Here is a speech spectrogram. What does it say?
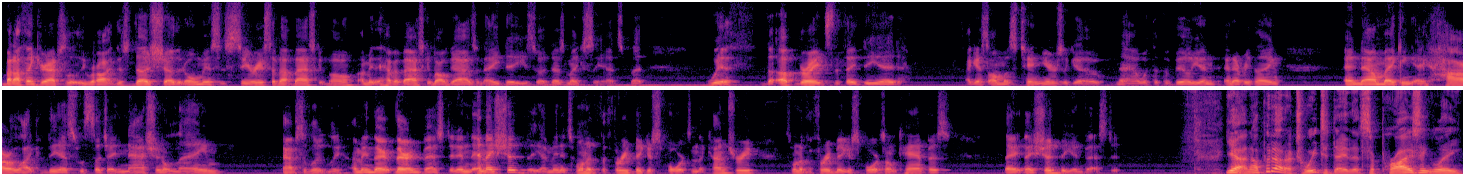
but I think you're absolutely right. This does show that Ole Miss is serious about basketball. I mean, they have a basketball guy as an AD, so it does make sense. But with the upgrades that they did, I guess almost 10 years ago now with the pavilion and everything, and now making a hire like this with such a national name, absolutely. I mean, they're they're invested, and, and they should be. I mean, it's one of the three biggest sports in the country. It's one of the three biggest sports on campus. They they should be invested. Yeah, and I put out a tweet today that's surprisingly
